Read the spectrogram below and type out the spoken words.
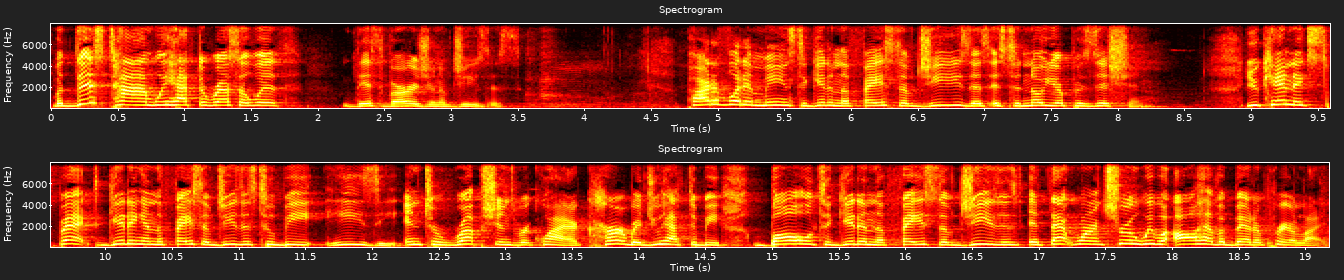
but this time we have to wrestle with this version of Jesus. Part of what it means to get in the face of Jesus is to know your position. You can't expect getting in the face of Jesus to be easy. Interruptions require courage. You have to be bold to get in the face of Jesus. If that weren't true, we would all have a better prayer life.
